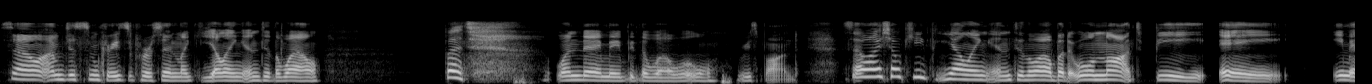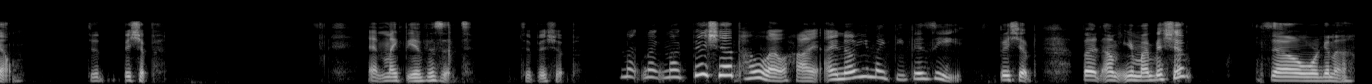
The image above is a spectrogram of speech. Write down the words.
So I'm just some crazy person like yelling into the well. But one day maybe the well will respond. So I shall keep yelling into the well, but it will not be a email to Bishop. It might be a visit to Bishop. Knock, knock, knock, Bishop. Hello, hi. I know you might be busy, Bishop, but um, you're my bishop, so we're gonna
